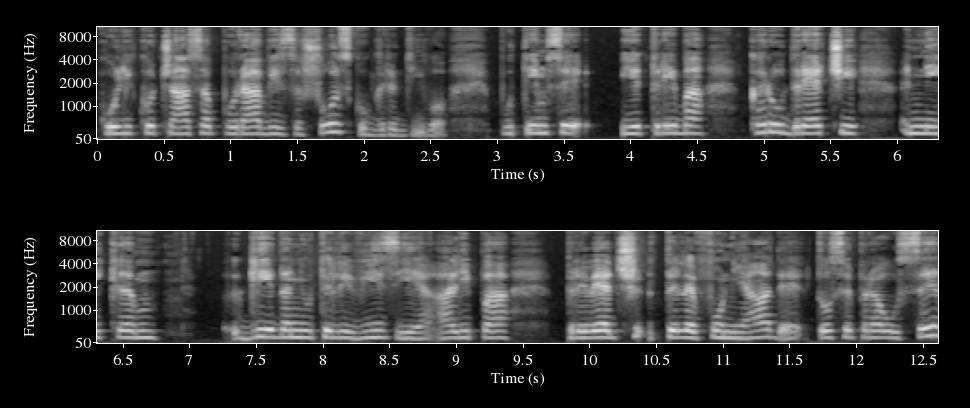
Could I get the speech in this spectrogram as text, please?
koliko časa porabi za šolsko gradivo, potem se je treba kar odreči nekem gledanju televizije ali pa preveč telefonjade, to se pravi, vse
